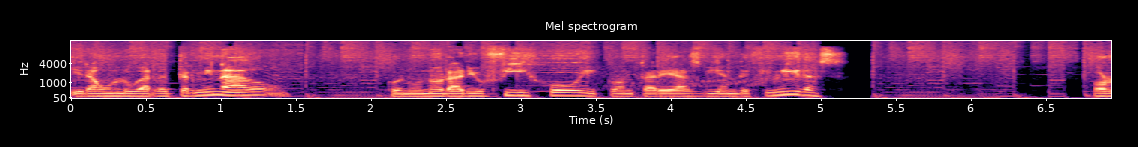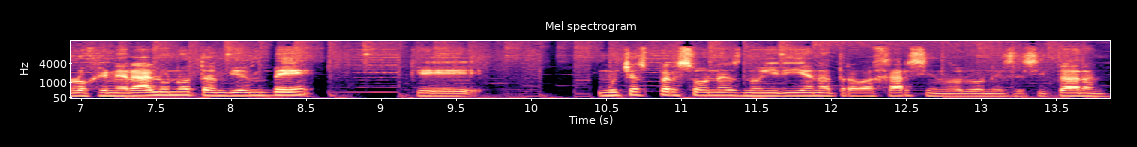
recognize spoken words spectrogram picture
ir a un lugar determinado, con un horario fijo y con tareas bien definidas. Por lo general uno también ve que muchas personas no irían a trabajar si no lo necesitaran.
